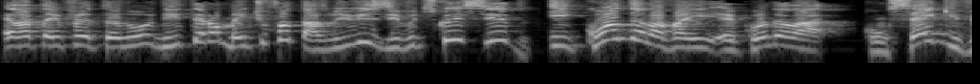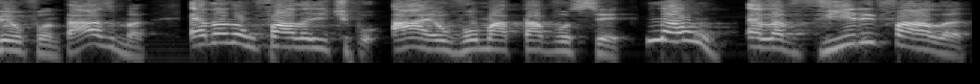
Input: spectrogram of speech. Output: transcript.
ela tá enfrentando literalmente o um fantasma invisível desconhecido. E quando ela vai, é, quando ela consegue ver o fantasma, ela não fala de tipo, ah, eu vou matar você. Não, ela vira e fala,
